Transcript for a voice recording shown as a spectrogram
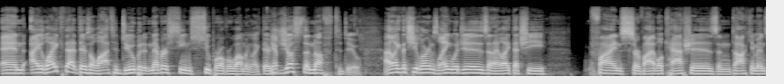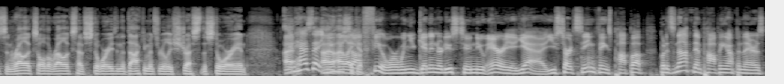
and I like that there's a lot to do, but it never seems super overwhelming. Like there's Yep. just enough to do. I like that she learns languages, and I like that she finds survival caches and documents and relics. All the relics have stories, and the documents really stress the story. And I, it has that Ubisoft I- I like feel where when you get introduced to a new area, yeah, you start seeing things pop up, but it's not them popping up and there's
